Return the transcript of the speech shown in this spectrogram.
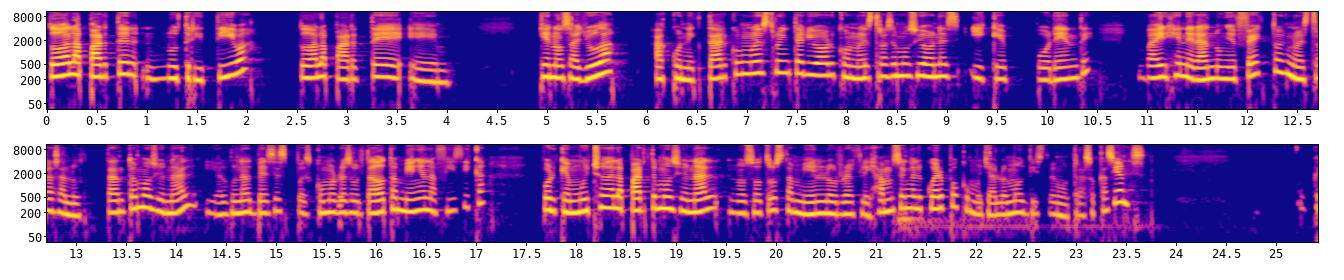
toda la parte nutritiva, toda la parte eh, que nos ayuda a conectar con nuestro interior, con nuestras emociones y que por ende va a ir generando un efecto en nuestra salud, tanto emocional y algunas veces pues como resultado también en la física, porque mucho de la parte emocional nosotros también lo reflejamos en el cuerpo, como ya lo hemos visto en otras ocasiones. Ok,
